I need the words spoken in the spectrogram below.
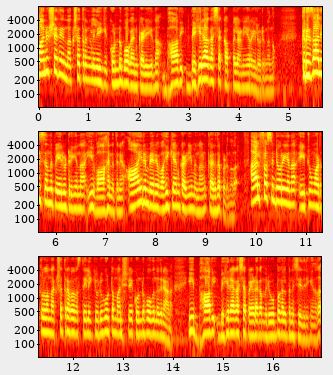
മനുഷ്യരെ നക്ഷത്രങ്ങളിലേക്ക് കൊണ്ടുപോകാൻ കഴിയുന്ന ഭാവി ബഹിരാകാശ കപ്പൽ അണിയറയിൽ ഒരുങ്ങുന്നു. ക്രിസാലിസ് എന്ന് പേരിട്ടിരിക്കുന്ന ഈ വാഹനത്തിന് ആയിരം പേരെ വഹിക്കാൻ കഴിയുമെന്നാണ് കരുതപ്പെടുന്നത്. ആൽഫ സെന്റോറി എന്ന ഏറ്റവും അടുത്തുള്ള നക്ഷത്ര വ്യവസ്ഥയിലേക്ക് ഒരു കൂട്ടം മനുഷ്യരെ കൊണ്ടുപോകുന്നതിനാണ് ഈ ഭാവി ബഹിരാകാശ പേടകം രൂപകൽപ്പന ചെയ്തിരിക്കുന്നത്.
